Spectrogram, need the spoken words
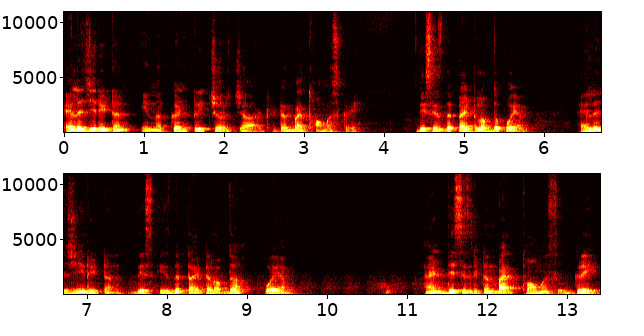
Elegy written in a country churchyard written by Thomas Gray. This is the title of the poem. Elegy written. This is the title of the poem. And this is written by Thomas Gray.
